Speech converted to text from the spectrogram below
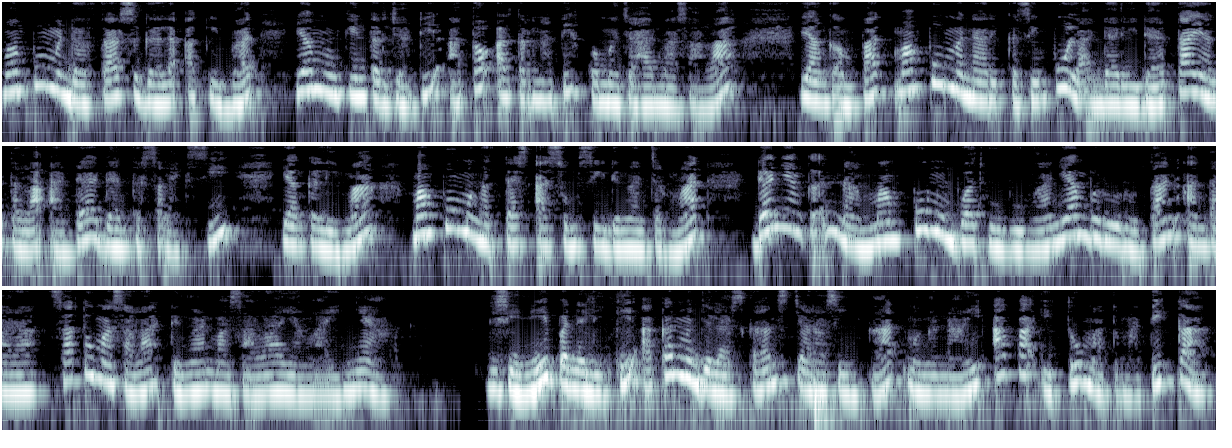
mampu mendaftar segala akibat yang mungkin terjadi atau alternatif pemecahan masalah. Yang keempat, mampu menarik kesimpulan dari data yang telah ada dan terseleksi. Yang kelima, mampu mengetes asumsi dengan cermat. Dan yang keenam, mampu membuat hubungan yang berurutan antara satu masalah dengan masalah yang lainnya. Di sini peneliti akan menjelaskan secara singkat mengenai apa itu matematika.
